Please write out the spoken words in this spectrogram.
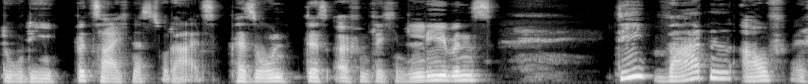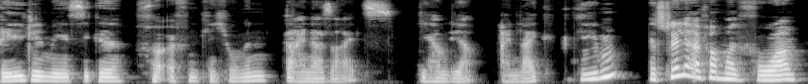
du die bezeichnest oder als Person des öffentlichen Lebens, die warten auf regelmäßige Veröffentlichungen deinerseits. Die haben dir ein Like gegeben. Jetzt stell dir einfach mal vor,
